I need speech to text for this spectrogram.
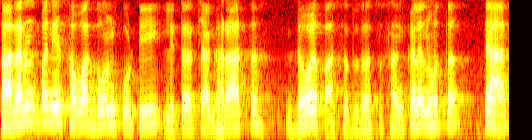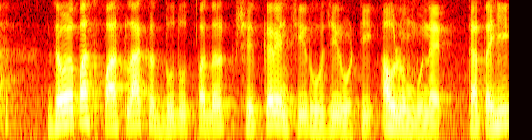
साधारणपणे सव्वा दोन कोटी लिटरच्या घरात जवळपास दुधाचं संकलन होतं. त्यात जवळपास पाच लाख दूध उत्पादक शेतकऱ्यांची रोजीरोटी अवलंबून आहे. त्यातही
